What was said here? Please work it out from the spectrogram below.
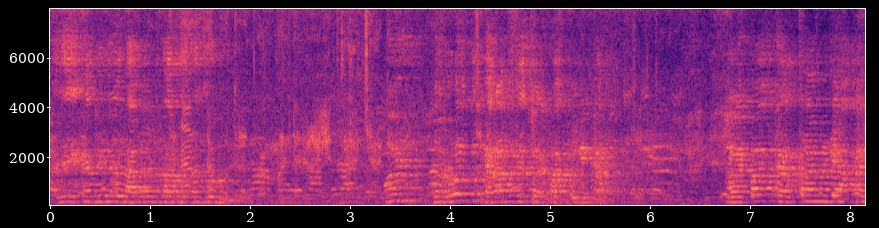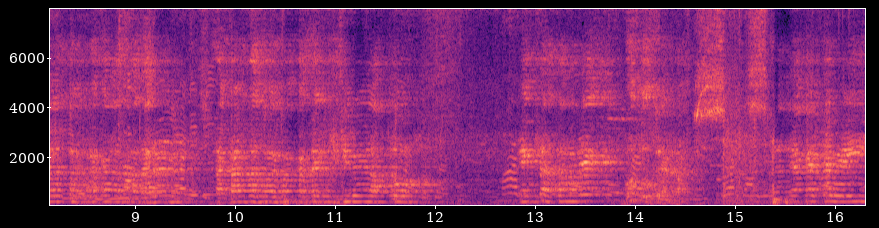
अरे एखादी दिवस दारावर पण घरामध्ये स्वयंपाक तुम्ही करा. स्वयंपाक करता म्हणजे आपल्याला स्वयंपाकाला साधारण सकाळचा स्वयंपाक करता किती वेळ लागतो? एक तासामध्ये होतो स्वयंपाक. संध्याकाळच्या वेळी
